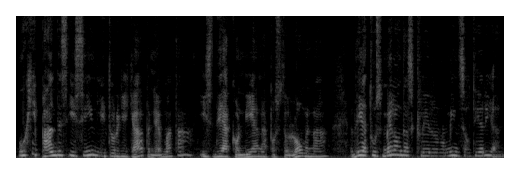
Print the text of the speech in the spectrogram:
Ούχι πάντες εισήν λειτουργικά πνεύματα, εις διακονίαν αποστολόμενα, δια τους μέλλοντας κληρονομήν σωτηρίαν.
